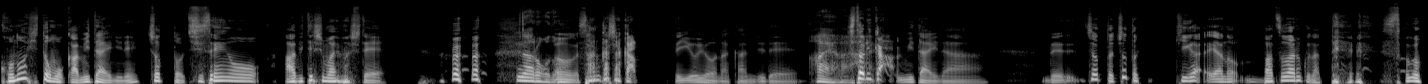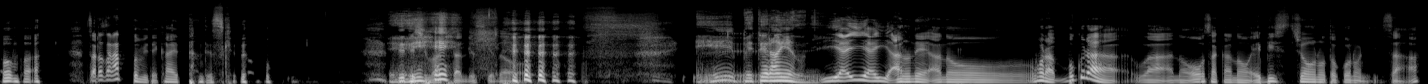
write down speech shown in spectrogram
この人もかみたいにね、ちょっと視線を浴びてしまいまして、なるほど。うん、参加者かっていうような感じで、はいはいはい。一人かみたいな。で、ちょっと、ちょっと気が、あの、罰悪くなって、そのまま、ザラザラっと見て帰ったんですけど、えー？出てしまったんですけど。えーベテランやのに。いやいやいや、あのね、あのーほら、僕らは、あの、大阪の恵比寿町のところにさ、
